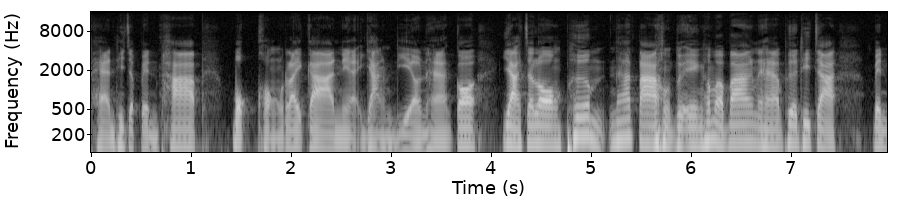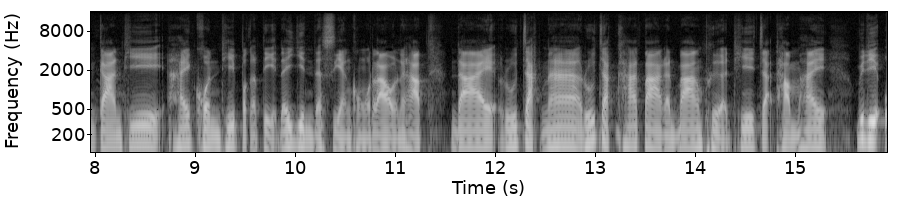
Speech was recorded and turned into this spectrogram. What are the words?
แทนที่จะเป็นภาพ ปกของรายการเนี่ยอย่างเดียวนะฮะก็อยากจะลองเพิ่มหน้าตาของตัวเองเข้ามาบ้างนะฮะเพื่อที่จะ เป็นการที่ให้คนที่ปกติได้ยินแต่เสียงของเรานะครับ ได้รู้จักหน้ารู้จักค่าตากันบ้าง เผื่อที่จะทำให้วิดีโอ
